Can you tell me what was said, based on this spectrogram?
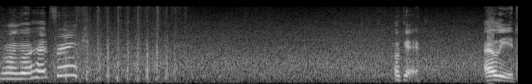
You want to go ahead, Frank? Okay, I lead.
